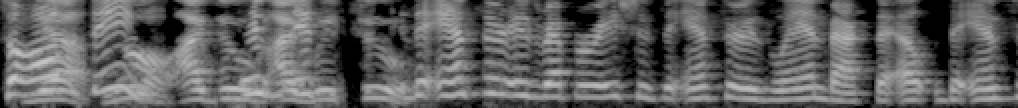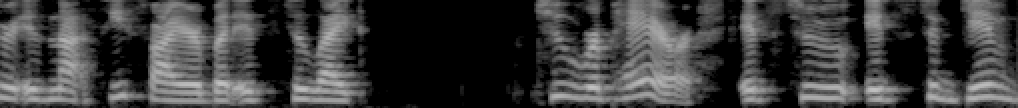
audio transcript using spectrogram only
to all yeah, the things. No, I do. It's, I agree too. The answer is reparations. The answer is land back. The the answer is not ceasefire, but it's to like to repair. It's to it's to give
